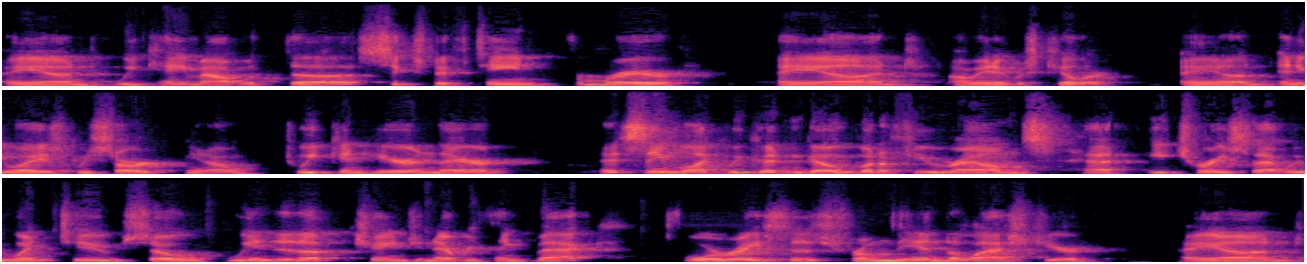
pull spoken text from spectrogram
And we came out with the 615 from Rare. And, I mean, it was killer. And, anyways, we start, you know, tweaking here and there. It seemed like we couldn't go but a few rounds at each race that we went to. So we ended up changing everything back four races from the end of last year. And,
